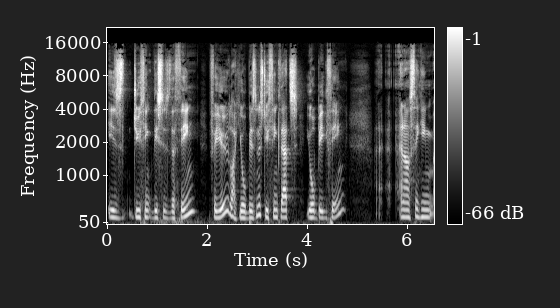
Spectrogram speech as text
"Is do you think this is the thing for you, like your business? Do you think that's your big thing?" And I was thinking,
